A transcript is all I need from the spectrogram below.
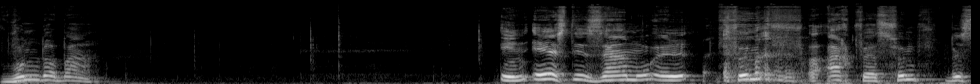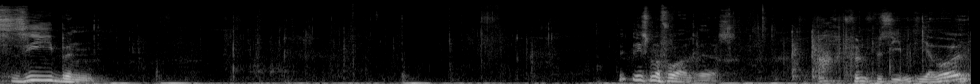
Wunderbar. In 1 Samuel 5, 8, Vers 5 bis 7. Lies mal vor, Andreas. 8, 5 bis 7. Jawohl.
